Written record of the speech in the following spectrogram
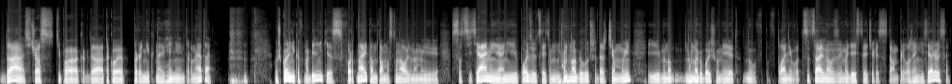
да, сейчас, типа, когда такое проникновение интернета, у школьников мобильники с Fortnite там установленным и соцсетями, и они пользуются этим намного лучше даже, чем мы, и намного больше умеют, ну, в, в плане вот социального взаимодействия через там приложения и сервисы.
